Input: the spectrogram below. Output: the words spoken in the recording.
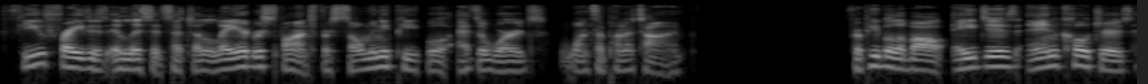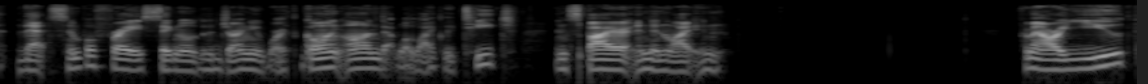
Few phrases elicit such a layered response for so many people as the words once upon a time. For people of all ages and cultures, that simple phrase signals a journey worth going on that will likely teach, inspire, and enlighten. From our youth,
